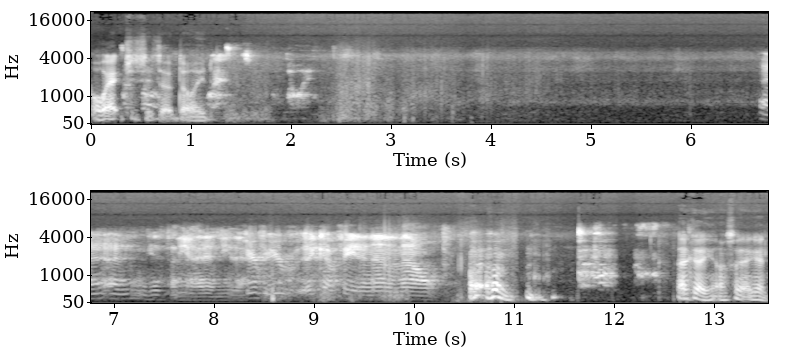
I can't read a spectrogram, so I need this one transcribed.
or actresses that have died. I, I didn't get that. Yeah, I didn't either. You're, you're, it kept fading in and out. Okay, I'll say it again.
